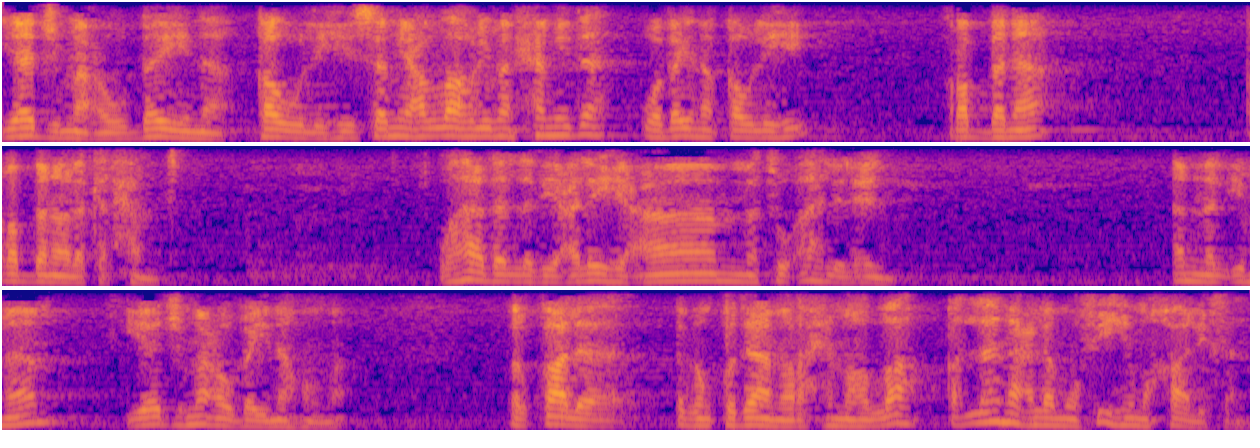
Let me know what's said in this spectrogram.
يجمع بين قوله سمع الله لمن حمده وبين قوله ربنا ربنا لك الحمد. وهذا الذي عليه عامة أهل العلم أن الإمام يجمع بينهما. بل قال ابن قدامة رحمه الله قال لا نعلم فيه مخالفا.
